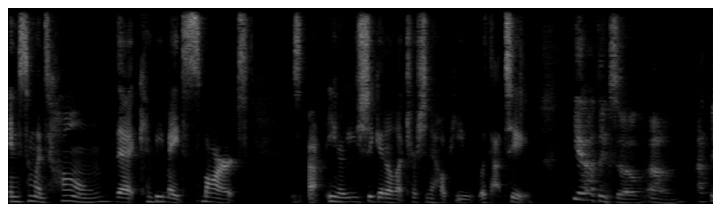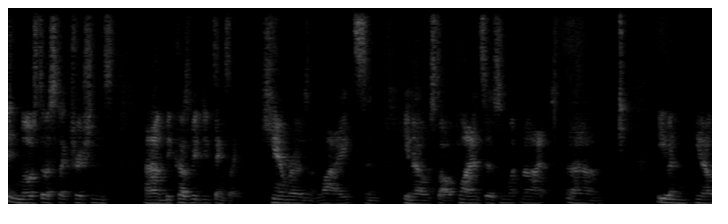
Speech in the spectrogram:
in someone's home that can be made smart, uh, you know, you should get an electrician to help you with that too. Yeah, I think so. Um, I think most of us electricians, um, because we do things like cameras and lights and you know install appliances and whatnot, um, even you know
